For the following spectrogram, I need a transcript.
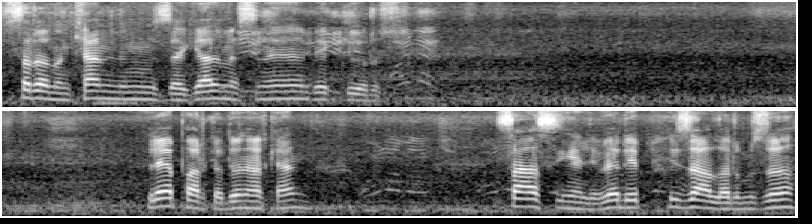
sıranın kendimize gelmesini bekliyoruz. L parka dönerken sağ sinyali verip hizalarımızı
